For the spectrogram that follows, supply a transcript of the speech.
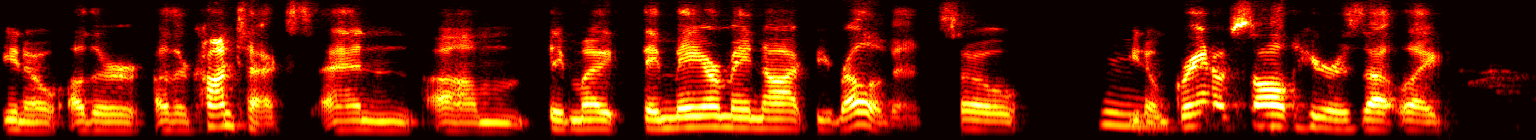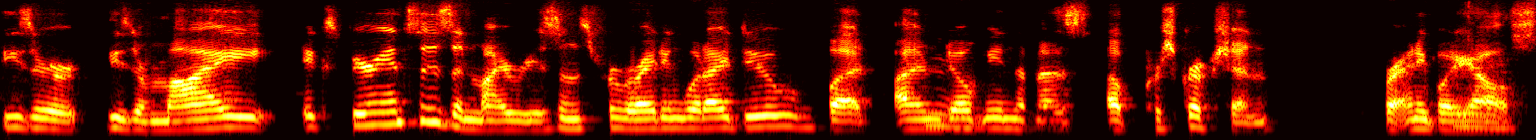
you know other other contexts and um they might they may or may not be relevant so mm. you know hmm. grain of salt here is that like these are these are my experiences and my reasons for writing what i do but i mm. don't mean them as a prescription for anybody mm. else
